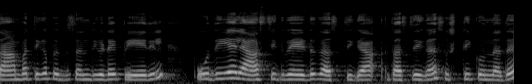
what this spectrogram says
സാമ്പത്തിക പ്രതിസന്ധിയുടെ പേരിൽ പുതിയ ലാസ്റ്റ് ഗ്രേഡ് തസ്തിക തസ്തിക സൃഷ്ടിക്കുന്നത്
